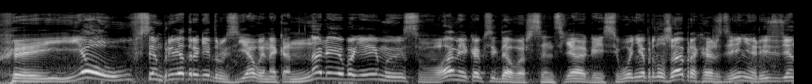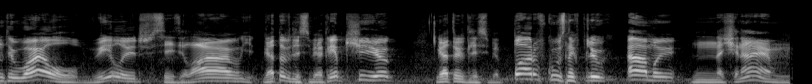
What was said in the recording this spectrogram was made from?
Хей, йоу! Всем привет, дорогие друзья! Вы на канале Йобагейм, и с вами, как всегда, ваш Сантьяго. И сегодня я продолжаю прохождение Resident Evil Village, все дела. Готовь для себя крепкий чаек, готовь для себя пару вкусных плюх, а мы начинаем!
